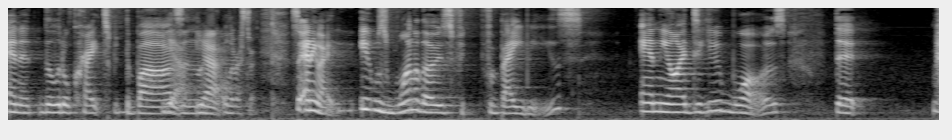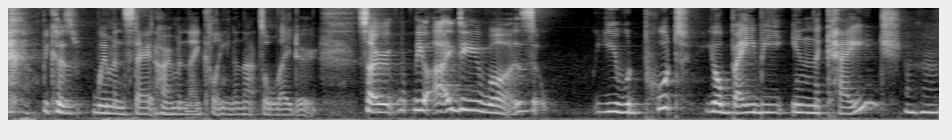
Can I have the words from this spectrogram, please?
And it, the little crates with the bars Yeah, and like, yeah. all the rest of it. So anyway, it was one of those for, for babies, and the idea was that because women stay at home and they clean and that's all they do. So the idea was you would put your baby in the cage, mm-hmm.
